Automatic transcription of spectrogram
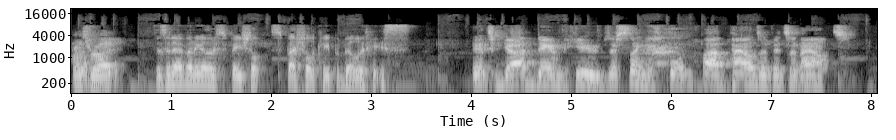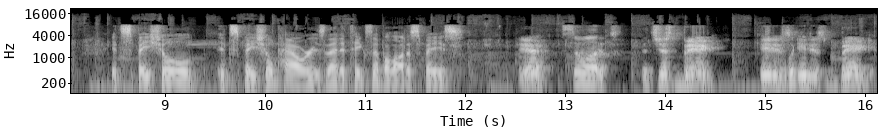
That's right. Does it have any other special special capabilities? It's goddamn huge. This thing is 45 pounds if it's an ounce. Its spatial its spatial power is that it takes up a lot of space. Yeah, So uh, it's it's just big. It is What- it is big.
